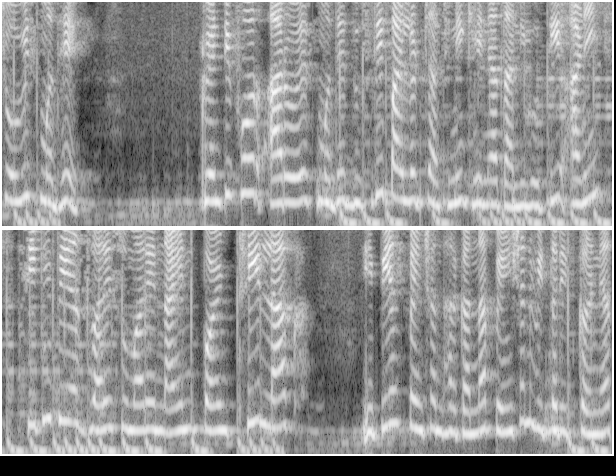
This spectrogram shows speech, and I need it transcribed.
चोवीसमध्ये ट्वेंटी फोर आर ओ एसमध्ये दुसरी पायलट चाचणी घेण्यात आली होती आणि सी बी पी एसद्वारे सुमारे nine point three lakh EPS पेन्शनधारकांना पेन्शन वितरित करण्यात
